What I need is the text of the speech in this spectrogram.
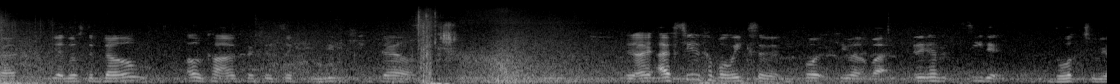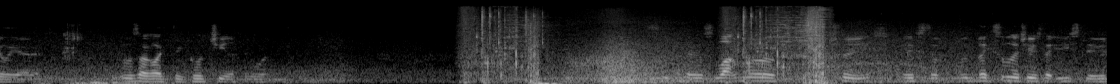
uh, yeah, there's the dome. Oh god, it's like leaking down. I, I've seen a couple leaks of it before it came out, but I haven't seen it look too really at it. It was like the glitchy looking one. There's a lot more trees. Used like some of the trees that used to.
